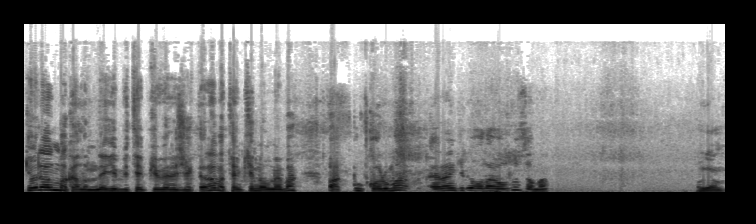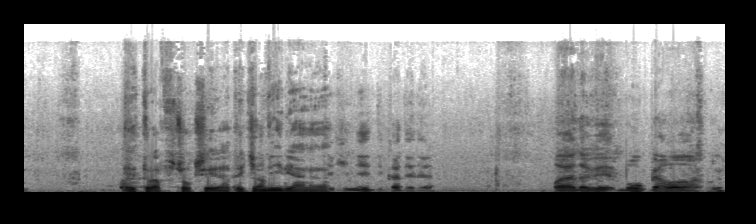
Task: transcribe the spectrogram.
Görelim bakalım ne gibi bir tepki verecekler ama temkinli olmaya bak. Bak bu koruma herhangi bir olay olduğu zaman Hocam etraf çok şey ya. Tekin Etraf- değil yani. ha. Tekinliğe dikkat edelim. Bayağı da bir boğuk bir hava var bugün.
